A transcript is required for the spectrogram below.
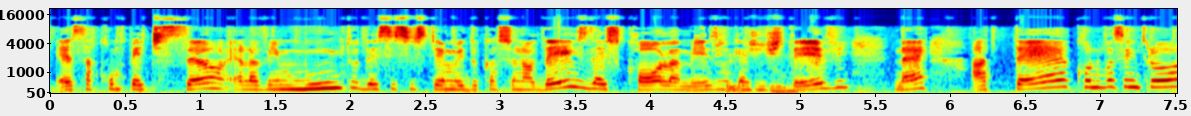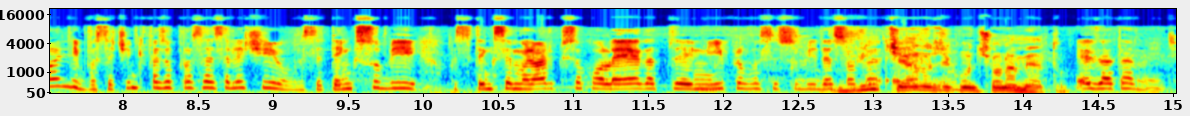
essa competição, ela vem muito desse sistema educacional, desde a escola mesmo sim, que a gente teve, né? Até quando você entrou ali, você tinha que fazer o processo seletivo você tem que subir, você tem que ser melhor que o seu colega, treinar para você subir da sua 20 anos enfim. de condicionamento. Exatamente.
